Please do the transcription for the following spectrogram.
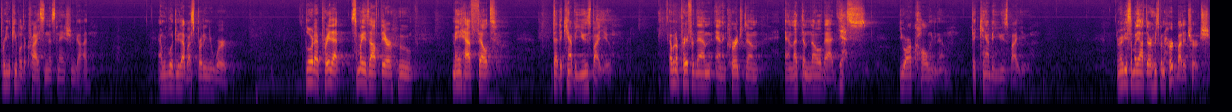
bring people to Christ in this nation, God. And we will do that by spreading your word. Lord, I pray that somebody is out there who may have felt that they can't be used by you. I want to pray for them and encourage them and let them know that, yes, you are calling them. They can be used by you. There may be somebody out there who's been hurt by the church,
